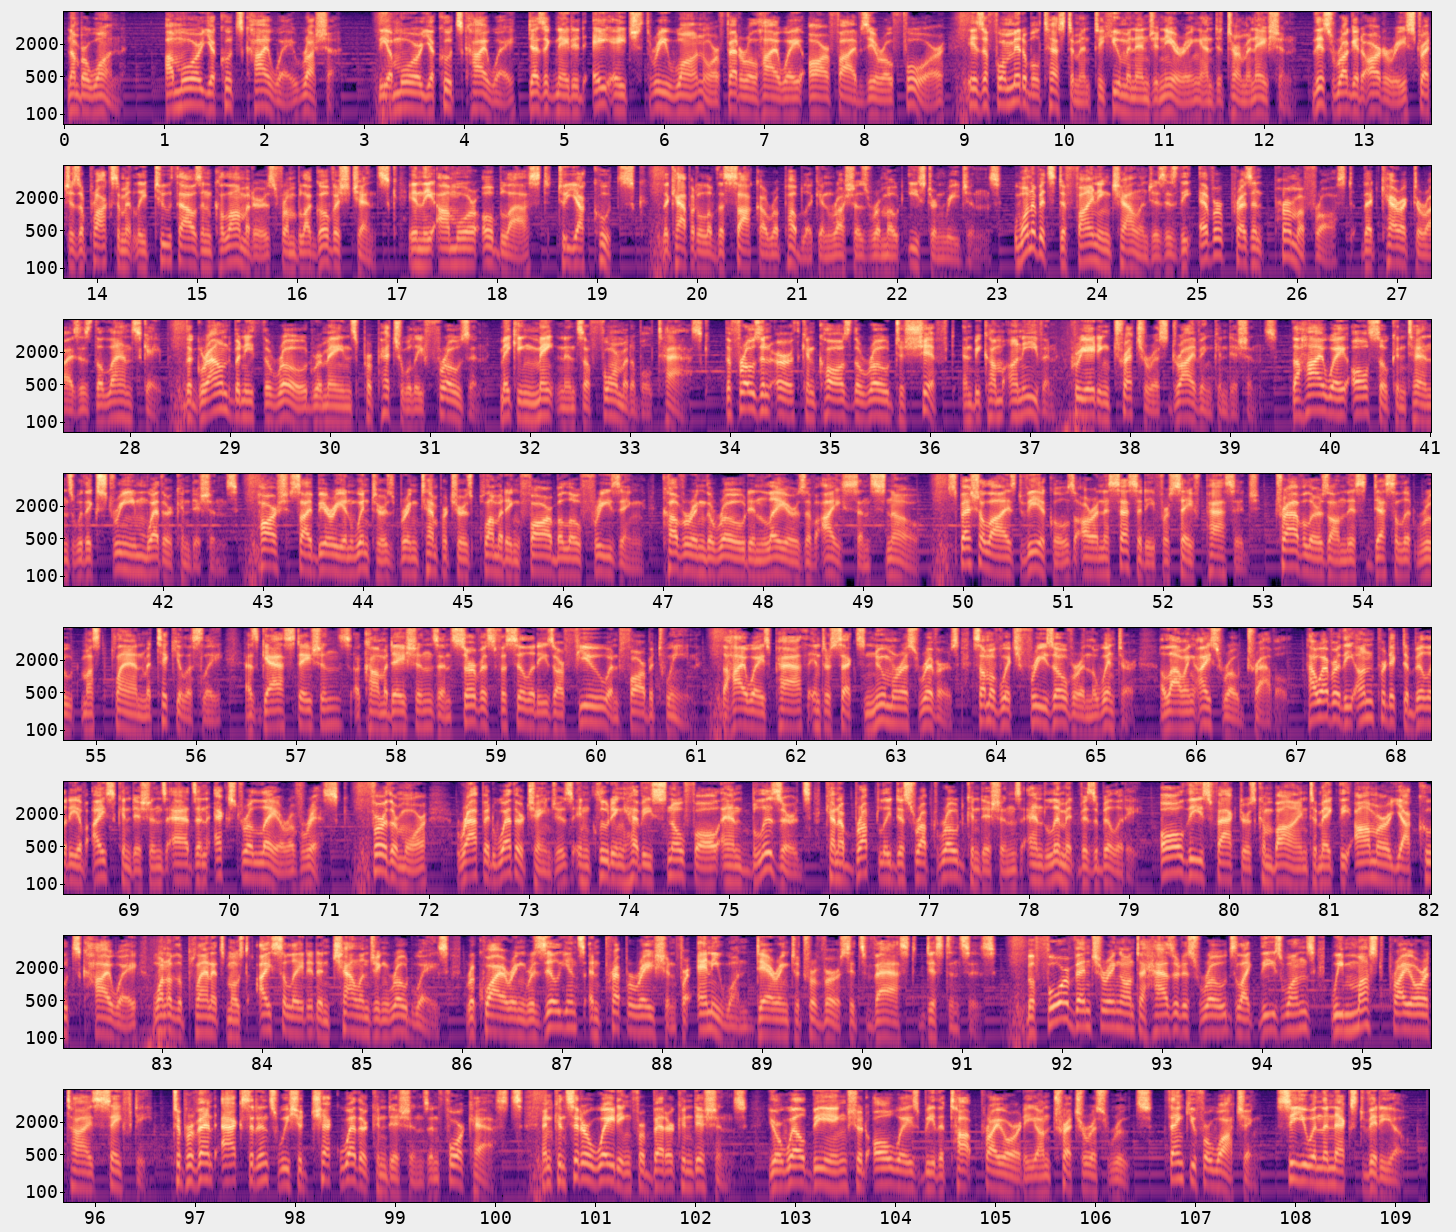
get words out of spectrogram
Number 1. Amur-Yakutsk Highway, Russia. The Amur-Yakutsk Highway, designated AH-31 or Federal Highway R504, is a formidable testament to human engineering and determination. This rugged artery stretches approximately 2,000 kilometers from Blagoveshchensk in the Amur Oblast to Yakutsk, the capital of the Sakha Republic in Russia's remote eastern regions. One of its defining challenges is the ever-present permafrost that characterizes the landscape. The ground beneath the road remains perpetually frozen, making maintenance a formidable task. The frozen earth can cause the road to shift and become uneven, creating treacherous driving conditions. The highway also contends with extreme weather conditions. Harsh Siberian winters bring temperatures plummeting far below freezing, covering the road in layers of ice and snow. Specialized vehicles are a necessity for safe passage. Travelers on this desolate route must plan meticulously, as gas stations, accommodations, and service facilities are few and far between. The highway's path intersects numerous rivers, some of which freeze over in the winter, allowing ice road travel. However, the unpredictability of ice conditions adds an extra layer of risk. Furthermore, rapid weather changes, including heavy snowfall and blizzards, can abruptly disrupt road conditions and limit visibility. All these factors combine to make the Amur-Yakutsk Highway one of the planet's most isolated and challenging roadways, requiring resilience and preparation for anyone daring to traverse its vast distances. Before venturing onto hazardous roads like these ones, we must prioritize safety. To prevent accidents, we should check weather conditions and forecasts and consider waiting for better conditions. Your well-being should always be the top priority on treacherous routes. Thank you for watching. See you in the next video.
